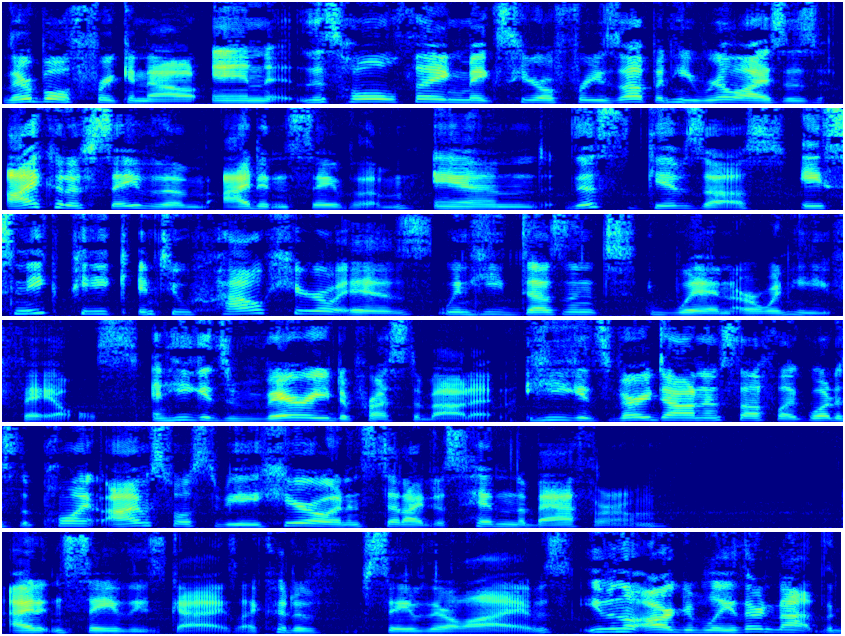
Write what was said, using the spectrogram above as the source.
They're both freaking out. And this whole thing makes Hiro freeze up, and he realizes, I could have saved them. I didn't save them. And this gives us a sneak peek into how Hiro is when he doesn't win or when he fails. And he gets very depressed about it. He gets very down on himself, like, what is the point? I'm supposed to be a hero, and instead I just hid in the bathroom. I didn't save these guys. I could have saved their lives. Even though arguably they're not the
